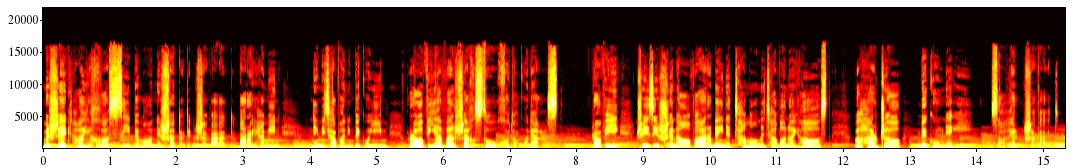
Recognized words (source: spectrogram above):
به شکلهای خاصی به ما نشان داده می شود. برای همین نمی توانیم بگوییم راوی اول شخص و خداگونه است. راوی چیزی شناور بین تمام توانایی هاست و هر جا به گونه ای ظاهر می شود.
